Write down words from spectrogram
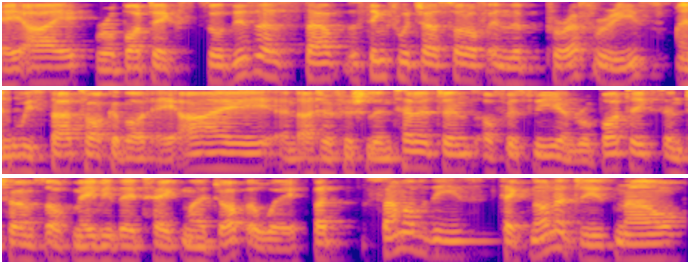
AI, robotics. So these are stuff, things which are sort of in the peripheries. And we start talk about AI and artificial intelligence, obviously, and robotics in terms of maybe they take my job away. But some of these technologies now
